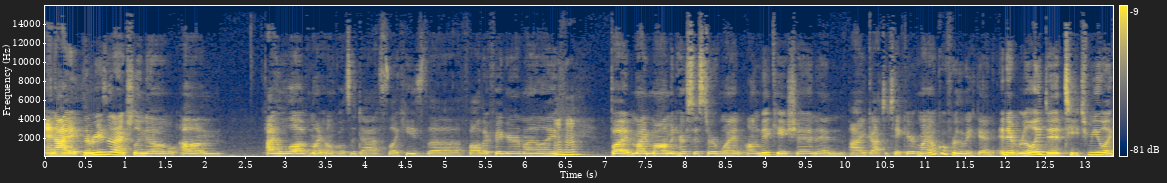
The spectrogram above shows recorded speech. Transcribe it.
and i the reason i actually know um i love my uncle to death like he's the father figure in my life Mm-hmm. but my mom and her sister went on vacation and i got to take care of my uncle for the weekend and it really did teach me like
